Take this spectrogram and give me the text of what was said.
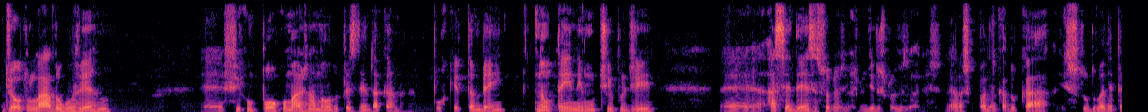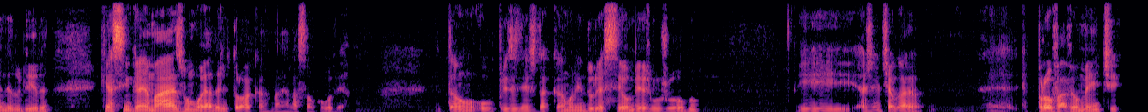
De outro lado, o governo é, fica um pouco mais na mão do presidente da Câmara, porque também não tem nenhum tipo de é, ascendência sobre as medidas provisórias. Elas podem caducar, isso tudo vai depender do Lira, que assim ganha mais uma moeda de troca na relação com o governo. Então, o presidente da Câmara endureceu mesmo o jogo E a gente agora, é, provavelmente,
